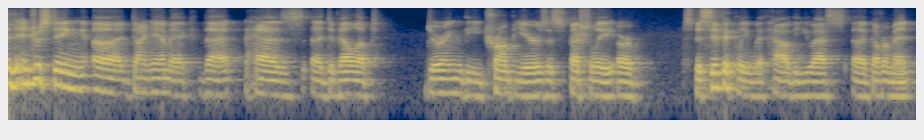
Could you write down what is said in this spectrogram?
an interesting uh, dynamic that has uh, developed during the Trump years, especially or specifically with how the U.S. Uh, government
